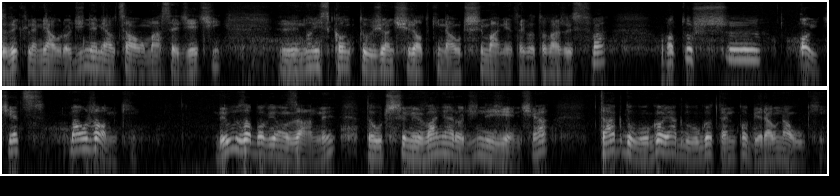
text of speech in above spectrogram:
Zwykle miał rodzinę, miał całą masę dzieci. Y, No i skąd tu wziąć środki na utrzymanie tego towarzystwa? Otóż y, ojciec małżonki był zobowiązany do utrzymywania rodziny zięcia tak długo, jak długo ten pobierał nauki.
